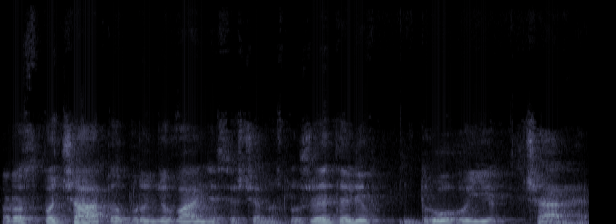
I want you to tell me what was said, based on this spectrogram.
розпочато бронювання священнослужителів другої черги.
